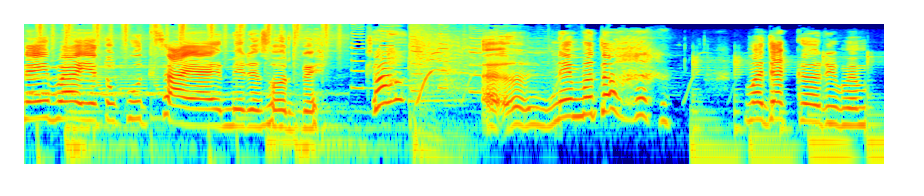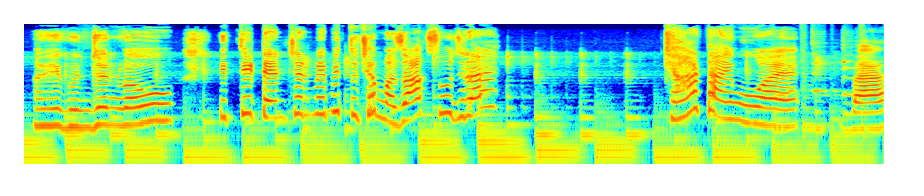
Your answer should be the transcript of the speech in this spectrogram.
नहीं भाई ये तो खुद से आया है मेरे सर पे। क्या? नहीं मतलब मज़ाक कर रही हूँ मैं। अरे गुंजन बहू इतनी टेंशन में भी तुझे मज़ाक सूझ रहा है? क्या टाइम हुआ है? बा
